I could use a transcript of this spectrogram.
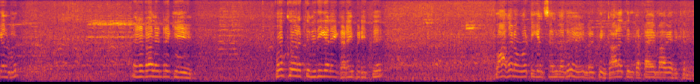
நிகழ்வு ஏனென்றால் இன்றைக்கு போக்குவரத்து விதிகளை கடைபிடித்து வாகன ஓட்டிகள் செல்வது இன்றைக்கு காலத்தின் கட்டாயமாக இருக்கிறது.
